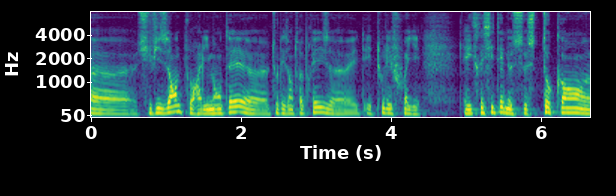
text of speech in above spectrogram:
euh, suffisante pour alimenter toutes les entreprises et, tous les foyers. L'électricité ne se stockant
